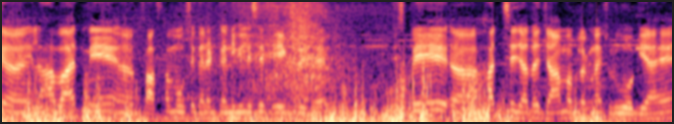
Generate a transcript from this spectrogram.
इलाहाबाद में फाफा मऊ से कनेक्ट करने के लिए सिर्फ़ एक ब्रिज है, जिस पर हद से ज़्यादा जाम अब लगना शुरू हो गया है।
